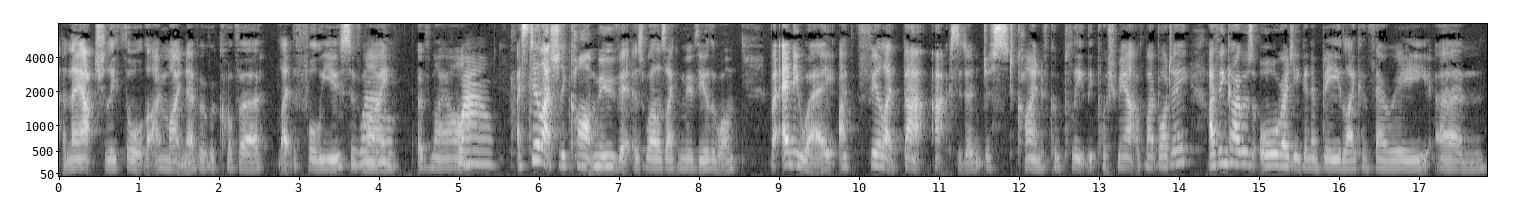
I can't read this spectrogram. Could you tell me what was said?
and they actually thought that I might never recover like the full use of my of my arm. Wow. I still actually can't move it as well as I can move the other one. But anyway, I feel like that accident just kind of completely pushed me out of my body. I think I was already going to be like a very um,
